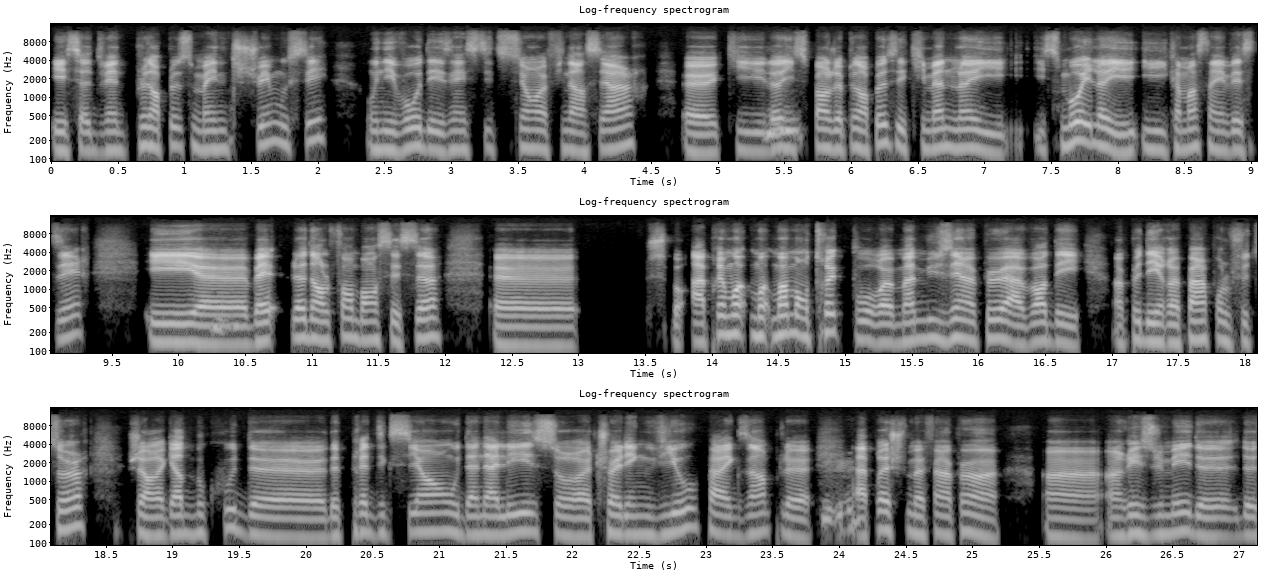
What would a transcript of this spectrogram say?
et ça devient de plus en plus mainstream aussi au niveau des institutions euh, financières. qui, là, ils mmh se penchent de plus en plus et qui mènent, là, ils, se mouillent, là, ils, commencent à investir. Et mmh ben, là, dans le fond, bon, c'est ça Bon, après, moi, moi, mon truc pour m'amuser un peu à avoir des, un peu des repères pour le futur, je regarde beaucoup de, prédictions ou d'analyses sur TradingView, par exemple. Mmh Après, je me fais un peu un, résumé de,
